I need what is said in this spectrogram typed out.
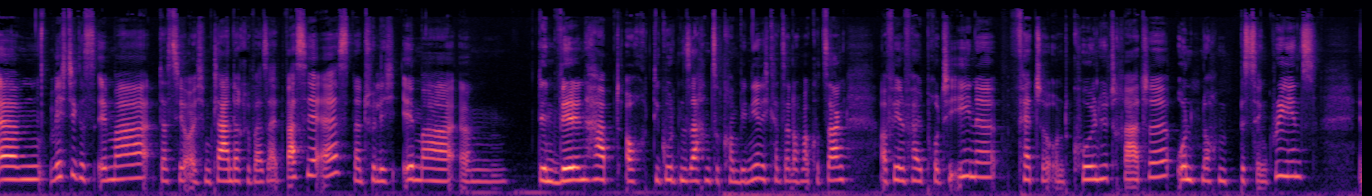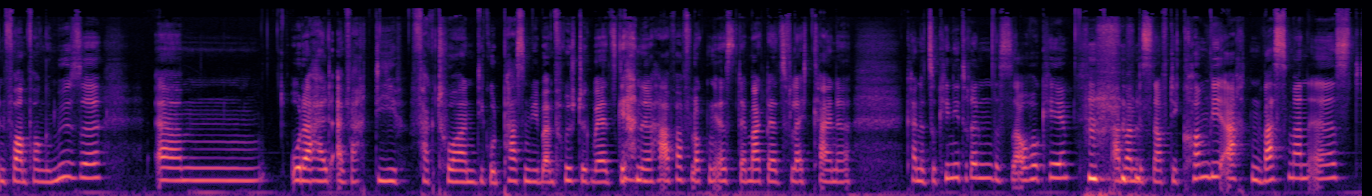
ähm, wichtig ist immer, dass ihr euch im Klaren darüber seid, was ihr esst. Natürlich immer ähm, den Willen habt, auch die guten Sachen zu kombinieren. Ich kann es ja noch mal kurz sagen. Auf jeden Fall Proteine, Fette und Kohlenhydrate und noch ein bisschen Greens in Form von Gemüse. Ähm, oder halt einfach die Faktoren, die gut passen, wie beim Frühstück. Wer jetzt gerne Haferflocken isst, der mag da jetzt vielleicht keine, keine Zucchini drin, das ist auch okay. Aber ein bisschen auf die Kombi achten, was man isst.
